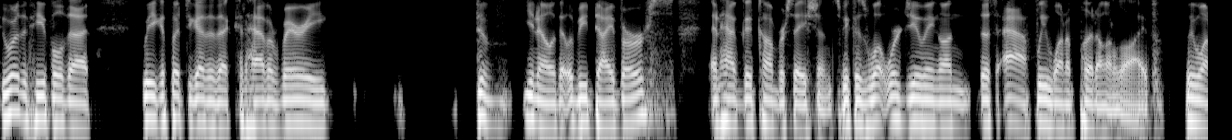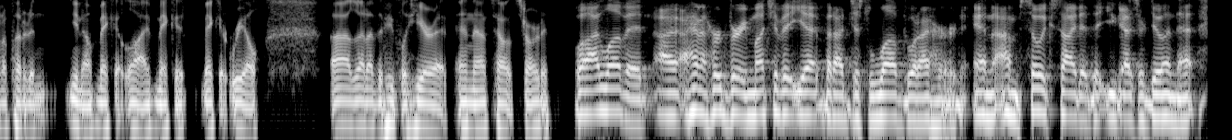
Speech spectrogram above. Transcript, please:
who are the people that we could put together that could have a very you know that would be diverse and have good conversations? Because what we're doing on this app we want to put on live. We want to put it in you know make it live make it make it real uh, let other people hear it. And that's how it started well, I love it. I, I, haven't heard very much of it yet, but I just loved what I heard. And I'm so excited that you guys are doing that.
